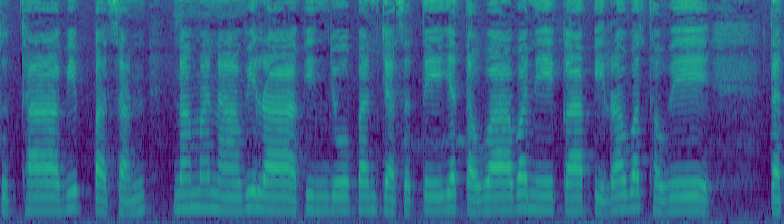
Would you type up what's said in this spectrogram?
สุทธาวิปัสสันนามนาวิลาพินโยปัญจสเตยตวาวเนกาปิรวัทเวตัต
